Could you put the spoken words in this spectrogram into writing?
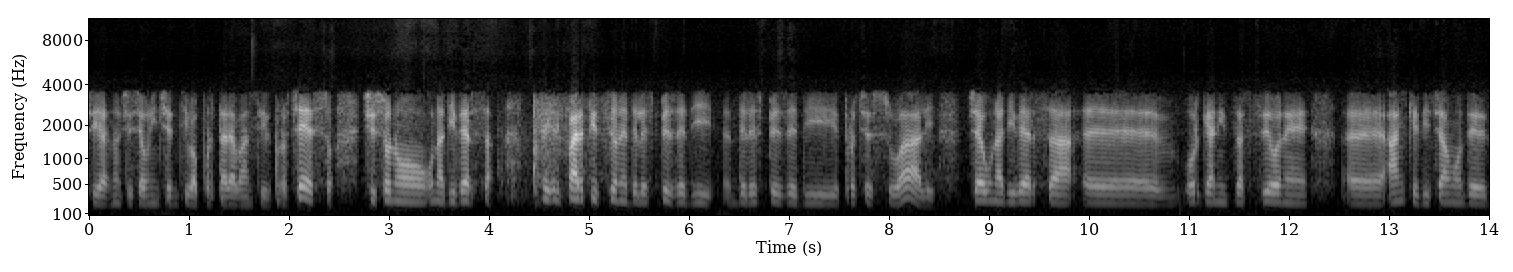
sia- non ci sia un incentivo a portare avanti il processo, ci sono una diversa ripartizione delle spese, di, delle spese di processuali, c'è una diversa eh, organizzazione eh, anche diciamo, de,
